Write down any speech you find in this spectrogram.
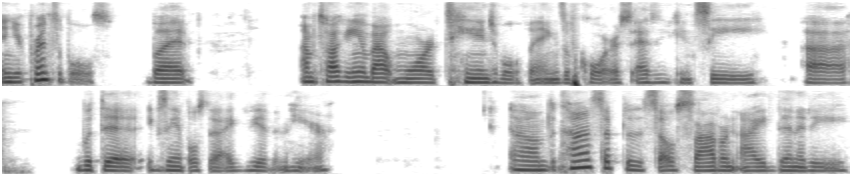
and your principles. But I'm talking about more tangible things, of course, as you can see uh, with the examples that I've given here. Um, the concept of the self-sovereign identity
